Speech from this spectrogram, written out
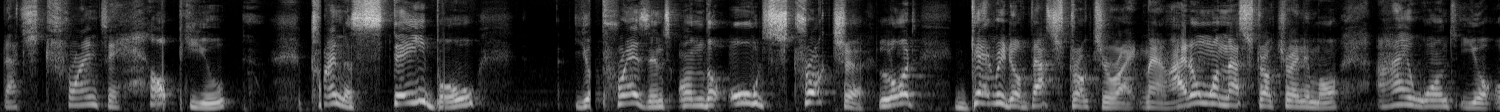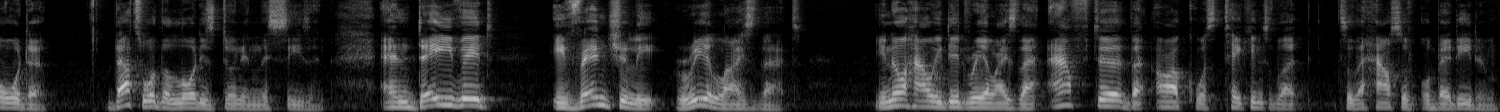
that's trying to help you trying to stable your presence on the old structure. Lord, get rid of that structure right now. I don't want that structure anymore. I want your order. That's what the Lord is doing in this season. And David eventually realized that. You know how he did realize that after the ark was taken to the, to the house of Obed Edom.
